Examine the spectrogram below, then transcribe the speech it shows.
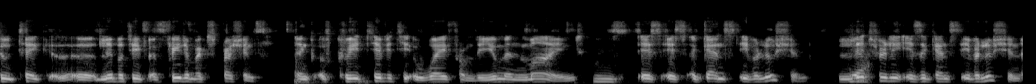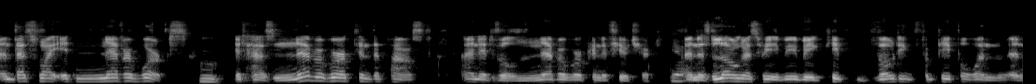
to take uh, liberty, uh, freedom of expression and of creativity away from the human mind Mm. is is against evolution Yeah. literally is against evolution and that's why it never works Mm. it has never worked in the past and it will never work in the future Yeah. and as long as we, we, we keep voting for people and, and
